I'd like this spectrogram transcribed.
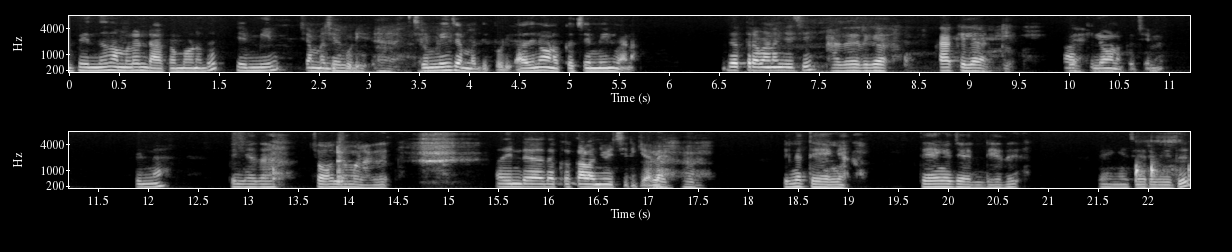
അപ്പൊ ഇന്ന് നമ്മൾ ഉണ്ടാക്കാൻ പോണത് ചെമ്മീൻ ചമ്മന്തിപ്പൊടി. ചെമ്മീൻ ചമ്മന്തിപ്പൊടി. അതിന് ഉണക്ക ചെമ്മീൻ വേണം. ഇത് എത്ര വേണം ചേച്ചി? അതൊരു ക- കിലോ ഉണക്ക ചെമ്മീൻ. പിന്നെ? പിന്നെ അതാ ചുവന്ന മുളക്. അതിന്റെ ഇതൊക്കെ കളഞ്ഞു വെച്ചിരിക്കുക അല്ലേ? പിന്നെ തേങ്ങ. തേങ്ങ ചേരേണ്ടത് തേങ്ങ ചേരവേത്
